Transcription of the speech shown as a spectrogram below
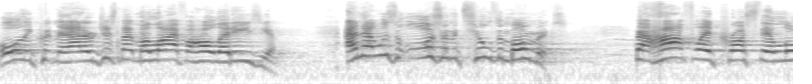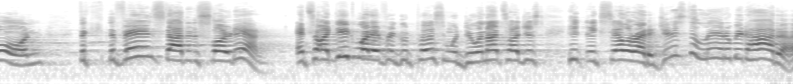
all the equipment out. Would just make my life a whole lot easier. And that was awesome until the moment. About halfway across their lawn, the, the van started to slow down. And so I did what every good person would do, and that's I just hit the accelerator just a little bit harder.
